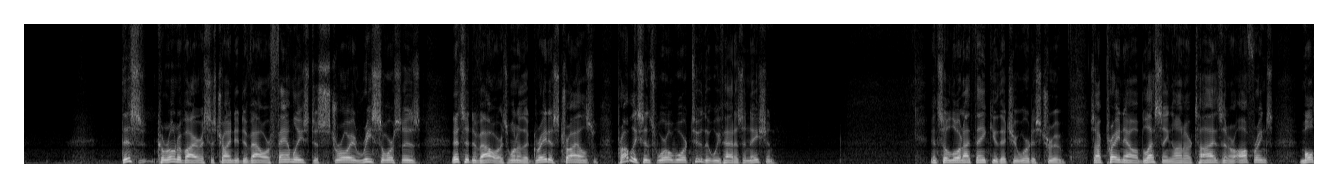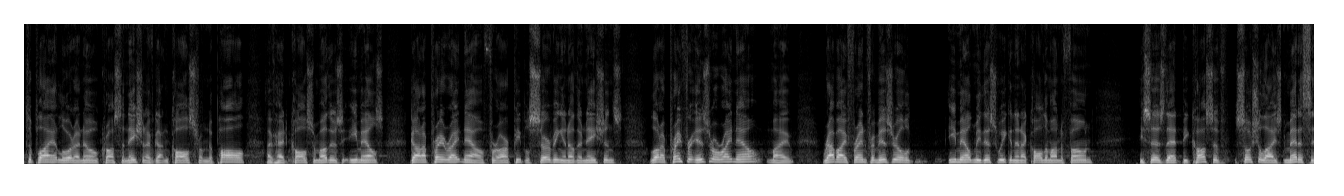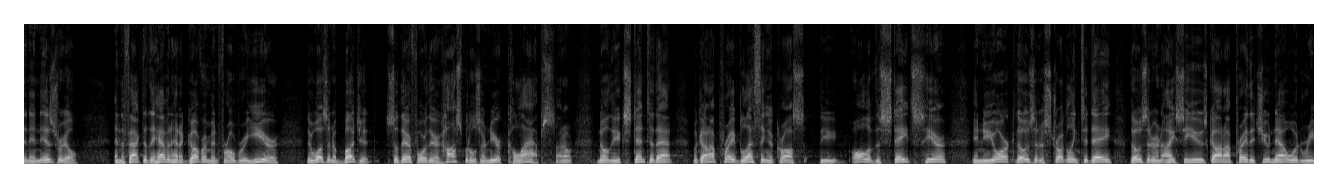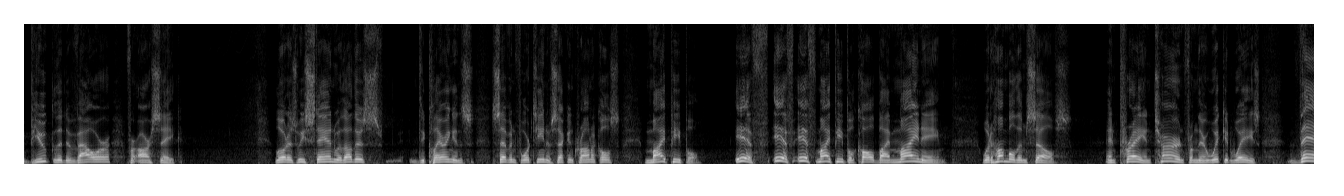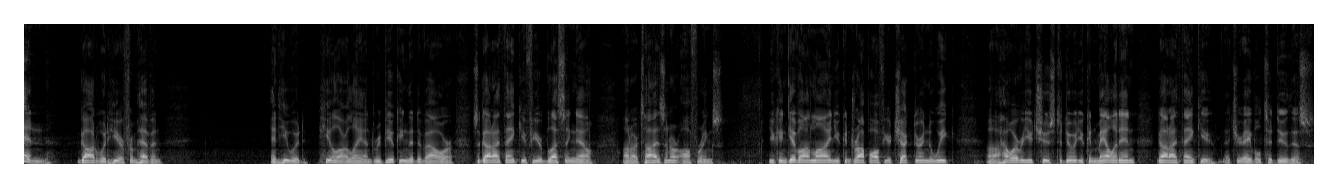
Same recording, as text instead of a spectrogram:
This coronavirus is trying to devour families, destroy resources. It's a devourer. It's one of the greatest trials, probably since World War II, that we've had as a nation. And so, Lord, I thank you that your word is true. So I pray now a blessing on our tithes and our offerings. Multiply it, Lord. I know across the nation I've gotten calls from Nepal, I've had calls from others, emails. God, I pray right now for our people serving in other nations. Lord, I pray for Israel right now. My rabbi friend from Israel emailed me this week, and then I called him on the phone. He says that because of socialized medicine in Israel and the fact that they haven't had a government for over a year, there wasn't a budget, so therefore their hospitals are near collapse. I don't know the extent of that, but God, I pray blessing across the all of the states here in New York, those that are struggling today, those that are in ICUs. God, I pray that you now would rebuke the devourer for our sake. Lord, as we stand with others declaring in 7:14 of Second Chronicles, my people, if if if my people called by my name would humble themselves and pray and turn from their wicked ways, then God would hear from heaven and he would heal our land, rebuking the devourer. So, God, I thank you for your blessing now on our tithes and our offerings. You can give online, you can drop off your check during the week, uh, however you choose to do it. You can mail it in. God, I thank you that you're able to do this.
